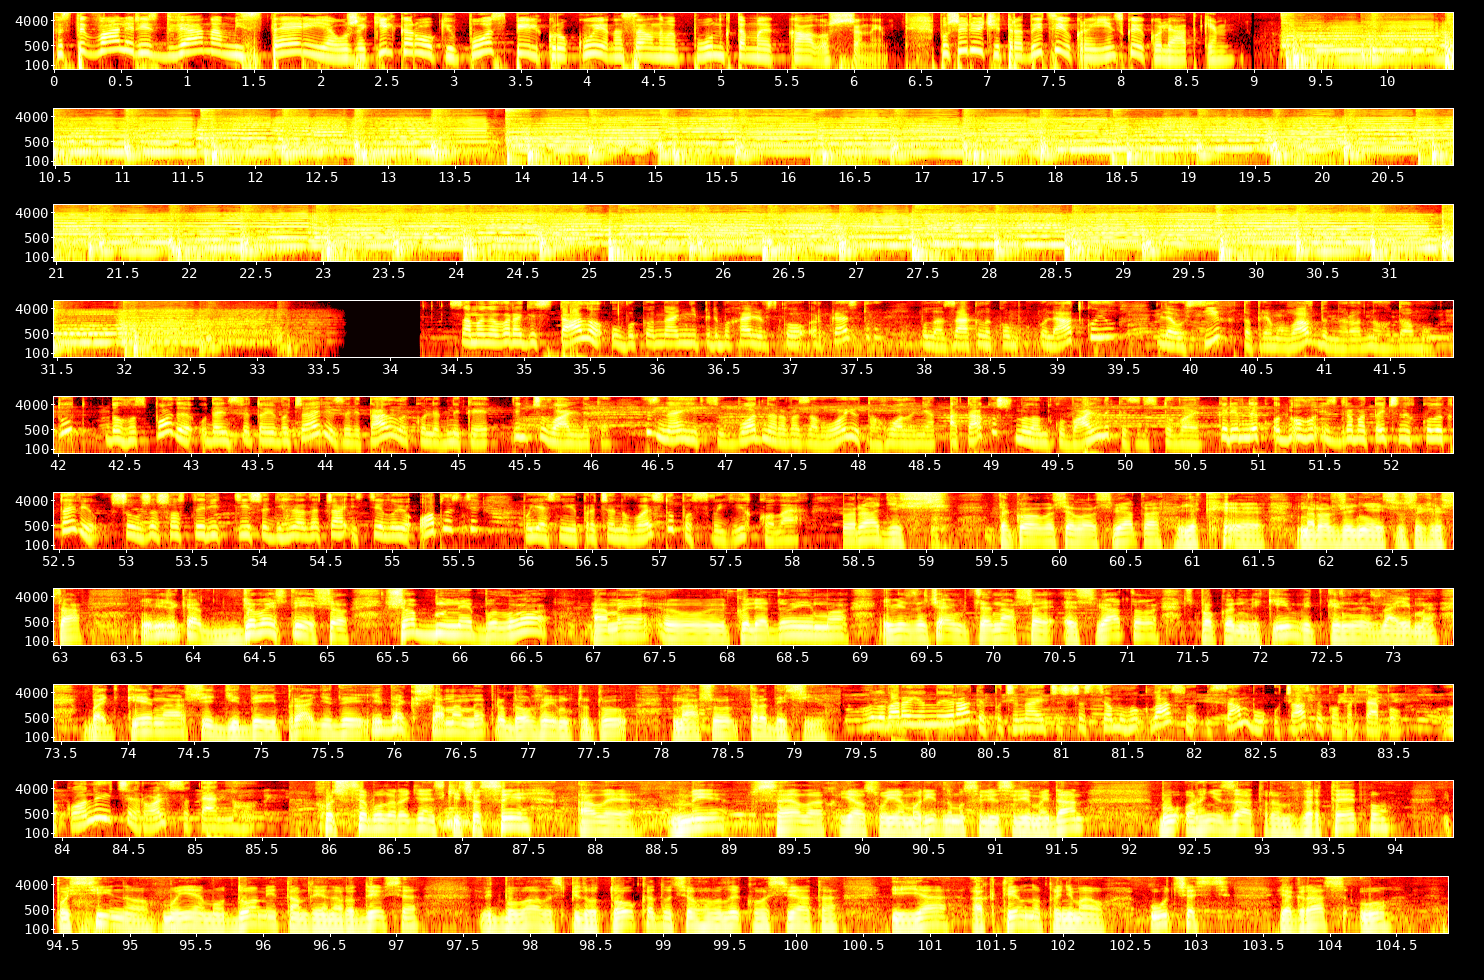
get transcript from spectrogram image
Фестиваль Різдвяна містерія уже кілька років поспіль крокує населеними пунктами Калошини, поширюючи традиції української колядки. Саме Новораді стало у виконанні підмихайлівського оркестру була закликом колядкою для усіх, хто прямував до народного дому. Тут до господи у день святої вечері завітали колядники, вінчувальники із Негівців, Боднарова, Завою та Голеня, а також меланкувальники з Вістови. Керівник одного із драматичних колективів, що вже шостий рік тішить глядача із цілої області, пояснює причину виступу своїх колег. Радість такого веселого свята, як е, народження Ісуса Христа. І він довести, що щоб не було, а ми е, колядуємо і відзначаємо це наше е, свято спокон віків, відки знаємо батьки наші, діди і прадіди. І так само ми продовжуємо ту, нашу традицію. Голова районної ради, починаючи ще з сьомого класу, і сам був учасником вертепу, виконуючи роль сотенного. Хоч це були радянські часи, але ми в селах, я в своєму рідному селі, в селі Майдан, був організатором вертепу. І постійно в моєму домі, там де я народився, відбувалась підготовка до цього великого свята. І я активно приймав участь якраз у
